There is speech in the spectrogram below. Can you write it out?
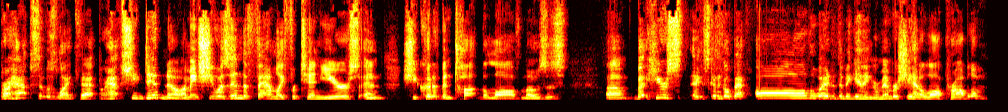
Perhaps it was like that. Perhaps she did know. I mean, she was in the family for 10 years and she could have been taught the law of Moses. Um, but here's, it's going to go back all the way to the beginning. Remember, she had a law problem?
